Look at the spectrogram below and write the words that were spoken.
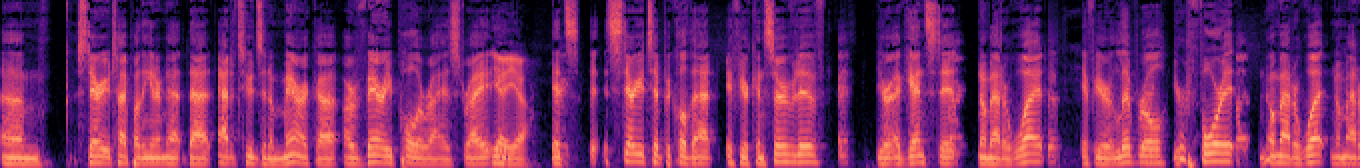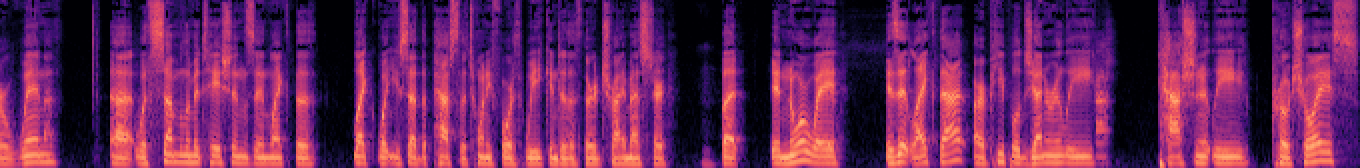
um, stereotype on the internet that attitudes in America are very polarized, right? Yeah, yeah. It's it's stereotypical that if you're conservative, you're against it no matter what. If you're liberal, you're for it no matter what, no matter when. Uh, with some limitations in like the like what you said, the past the 24th week into the third trimester. But in Norway, is it like that? Are people generally passionately pro-choice?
